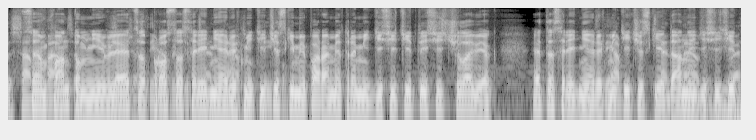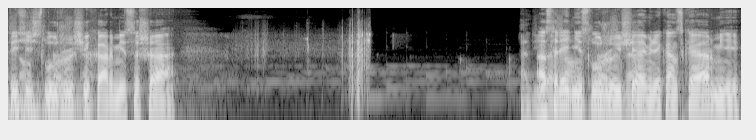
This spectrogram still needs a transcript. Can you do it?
Сэм Фантом не является просто среднеарифметическими параметрами 10 тысяч человек. Это среднеарифметические данные 10 тысяч служащих армии США. А средний служащий американской армии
